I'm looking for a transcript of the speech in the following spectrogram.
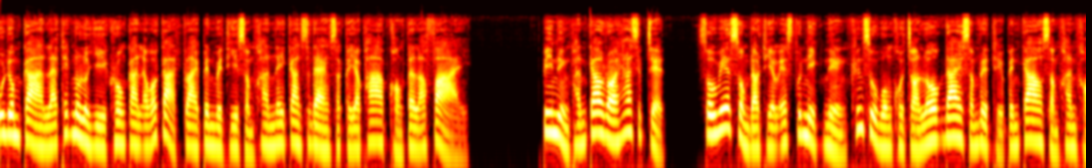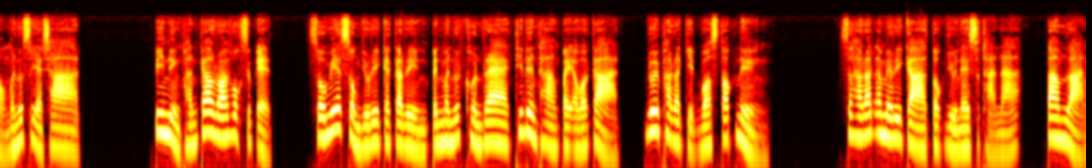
อุดมการณ์และเทคโนโลยีโครงการอวกาศกลายเป็นเวทีสำคัญในการแสดงศักยภาพของแต่ละฝ่าย ปี 1957 โซเวียตส่งดาวเทียมเอสปุนิก1ขึ้นสู่วงโคจรโลกได้สำเร็จถือเป็นก้าวสำคัญของมนุษยชาติ ปี 1961 โซเวียตส่งยูริกาการินเป็นมนุษย์คนแรกที่เดินทางไปอวกาศ ด้วยภารกิจวอสต็อก1สหรัฐอเมริกาตกอยู่ในสถานะตามหลัง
